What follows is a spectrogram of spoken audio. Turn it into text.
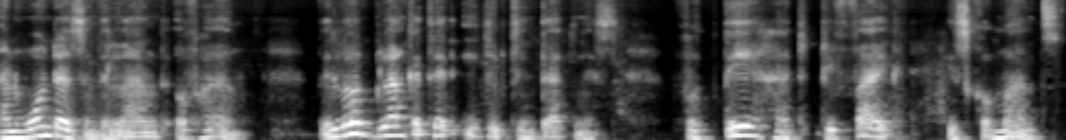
and wonders in the land of Ham. The Lord blanketed Egypt in darkness, for they had defied his commands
